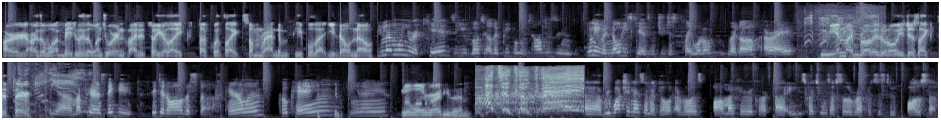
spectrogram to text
are are the one basically the ones who are invited, so you're like stuck with like some random people that you don't know. You remember when you were kids and you go to other people's houses and you don't even know these kids, but you just play with them? You're like, oh, all right. Me and my brothers would always just like sit there. Yeah, my parents, they'd be, they did all the stuff. Heroin, cocaine, you know what I mean? Well, alrighty then. Uh, rewatching as an adult, I realized all my favorite car- uh, 80s cartoons have still references to all the stuff.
